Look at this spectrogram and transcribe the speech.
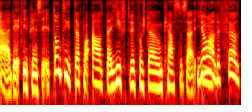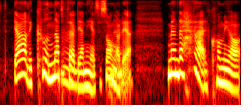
är det i princip. De tittar på allt där, Gift vid första ögonkast och så här. Jag har aldrig, följt, jag har aldrig kunnat följa en hel säsong av det. Men det här kommer jag...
